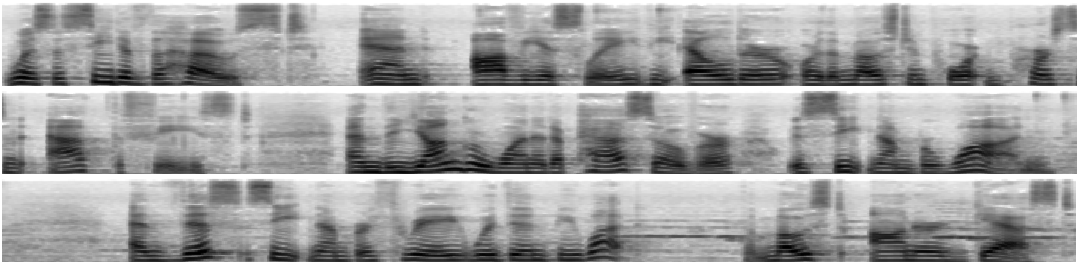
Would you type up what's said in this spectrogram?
was the seat of the host, and obviously the elder or the most important person at the feast, and the younger one at a Passover was seat number one, and this seat number three would then be what? The most honored guest.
